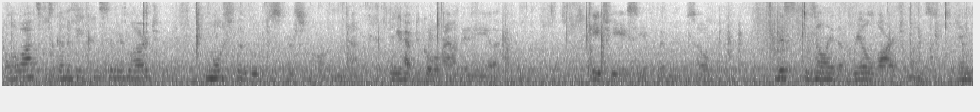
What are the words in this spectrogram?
kilowatts is going to be considered large. Most of the roofs are smaller than that, and you have to go around any uh, HVAC equipment. So this is only the real large ones, and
